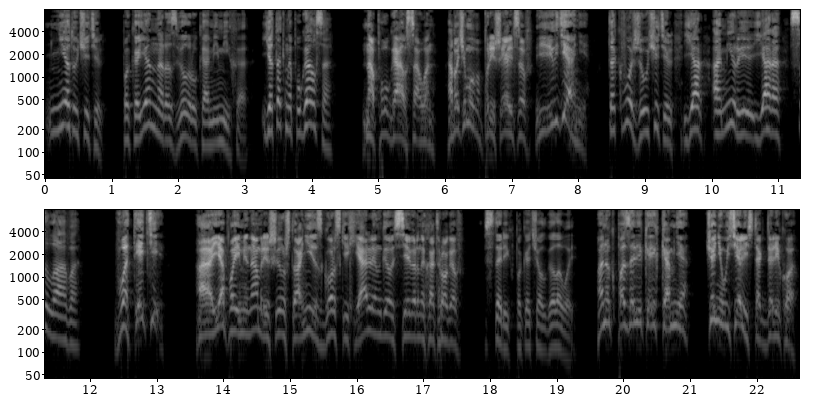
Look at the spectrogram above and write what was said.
«Нет, учитель», — покаянно развел руками Миха. «Я так напугался». Напугался он. А почему пришельцев? И где они? «Так вот же, учитель, Яр Амир и Яра Слава». Вот эти? А я по именам решил, что они из горских ярлингов северных отрогов. Старик покачал головой. А ну-ка позови-ка их ко мне. Че не уселись так далеко?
